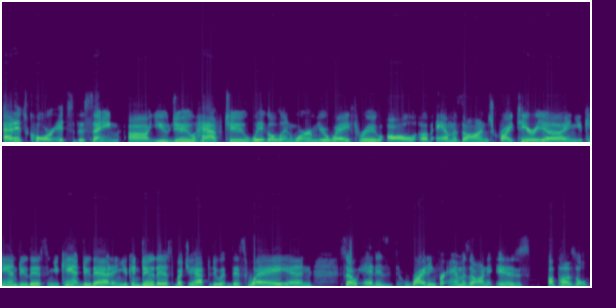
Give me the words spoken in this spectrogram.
At its core, it's the same. Uh, you do have to wiggle and worm your way through all of Amazon's criteria, and you can do this and you can't do that, and you can do this, but you have to do it this way, and so it is writing for Amazon is a puzzle.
